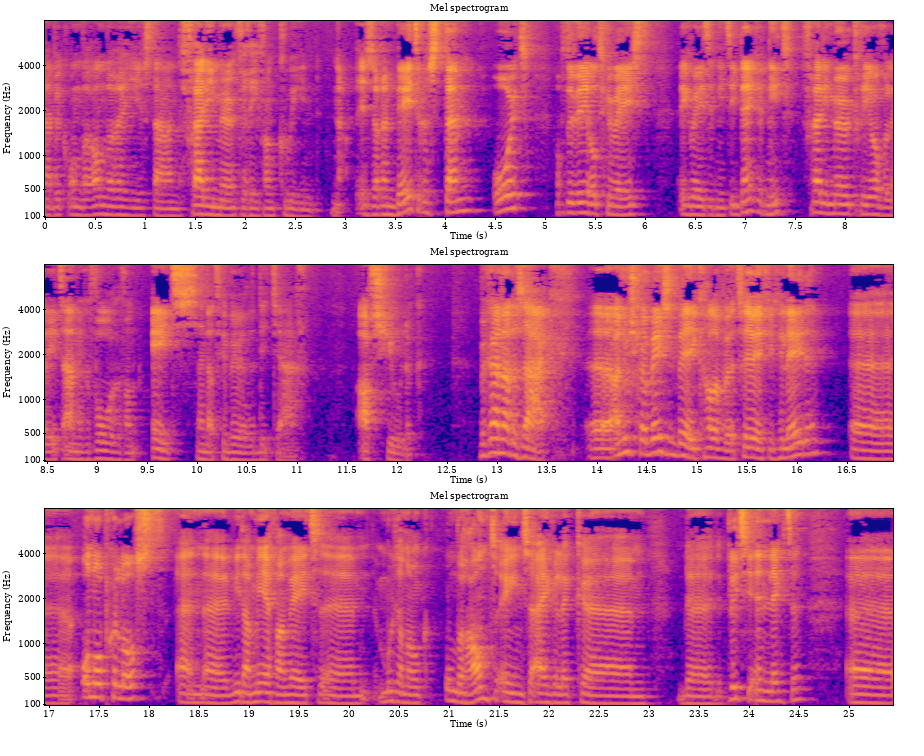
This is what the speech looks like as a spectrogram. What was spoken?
heb ik onder andere hier staan Freddie Mercury van Queen. Nou, is er een betere stem ooit op de wereld geweest? Ik weet het niet. Ik denk het niet. Freddie Mercury overleed aan de gevolgen van AIDS. En dat gebeurde dit jaar. Afschuwelijk. We gaan naar de zaak. Anoushka Wezenbeek hadden we twee weken geleden. onopgelost. En wie daar meer van weet, moet dan ook onderhand eens eigenlijk de, de politie inlichten. Uh,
